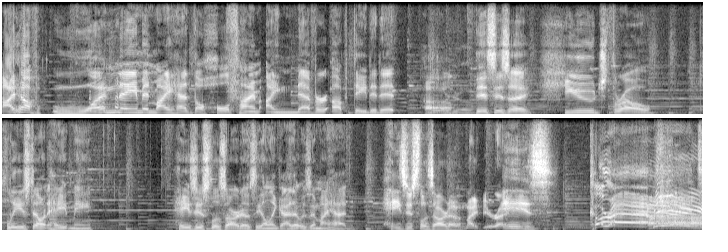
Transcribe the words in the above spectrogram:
I have one name in my head the whole time. I never updated it. Uh-oh. This is a huge throw. Please don't hate me. Jesus Luzardo is the only guy that was in my head. Jesus Luzardo Might be right. is correct. Let's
